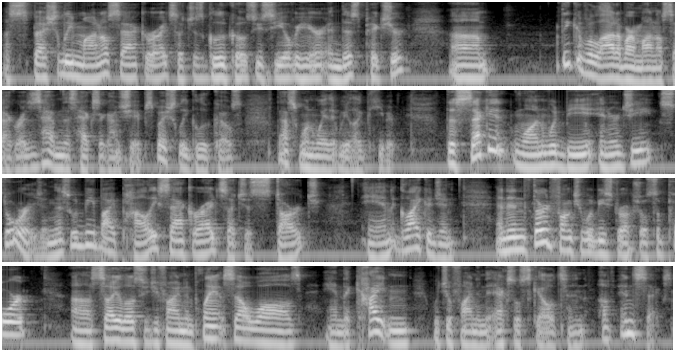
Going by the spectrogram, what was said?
especially monosaccharides such as glucose you see over here in this picture. Um, think of a lot of our monosaccharides as having this hexagon shape, especially glucose. That's one way that we like to keep it. The second one would be energy storage, and this would be by polysaccharides such as starch and glycogen. And then the third function would be structural support, uh, cellulose that you find in plant cell walls, and the chitin, which you'll find in the exoskeleton of insects.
